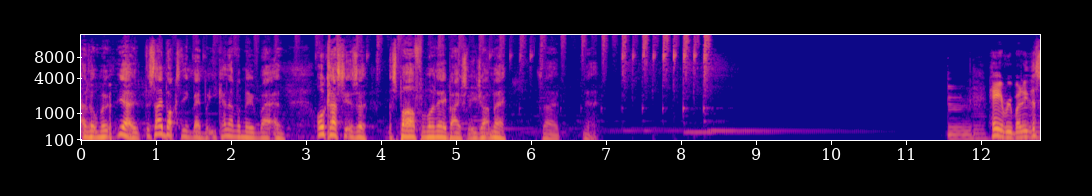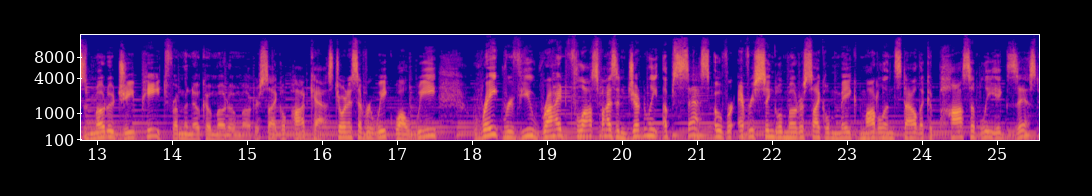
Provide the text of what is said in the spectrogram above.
a little move. Yeah, the same boxing in bed, but you can have a move back. And I'll class it as a, a spar for money, basically. Do you know what I mean? So, yeah. Hey everybody, this is MotoGPete from the Noco Moto Motorcycle Podcast. Join us every week while we rate, review, ride, philosophize, and generally obsess over every single motorcycle make, model, and style that could possibly exist,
